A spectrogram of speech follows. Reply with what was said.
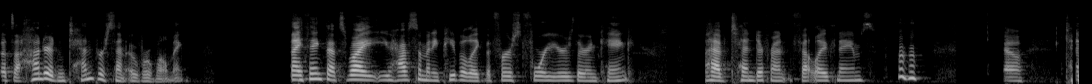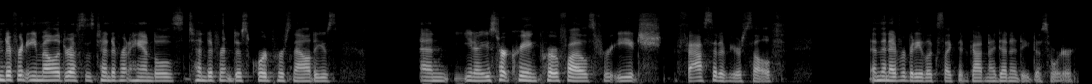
that's 110% overwhelming. And I think that's why you have so many people like the first four years they're in kink have 10 different FetLife names. you know, 10 different email addresses, 10 different handles, 10 different Discord personalities. And you know, you start creating profiles for each facet of yourself. And then everybody looks like they've got an identity disorder.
